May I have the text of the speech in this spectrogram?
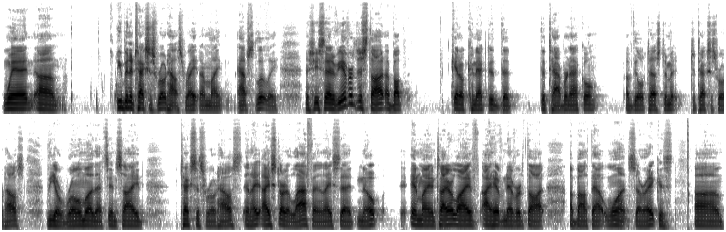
when um, you've been to Texas Roadhouse, right?" I'm like, "Absolutely." And she said, "Have you ever just thought about, you know, connected the the tabernacle of the Old Testament to Texas Roadhouse, the aroma that's inside Texas Roadhouse?" And I, I started laughing, and I said, "Nope." In my entire life, I have never thought about that once, all right? Because, um,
